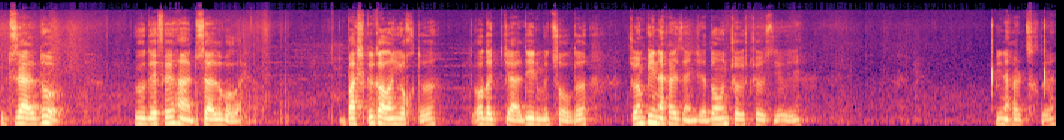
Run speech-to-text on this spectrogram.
Bu düzəldi o. UDF hə düzəlib olar. Başqa qalan yoxdur. O da gəldi 23 oldu. Görüm bir nəfər zəng elədi. Onu gör gözləyək. Bir nəfər çıxdı.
